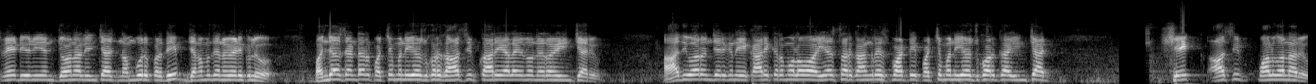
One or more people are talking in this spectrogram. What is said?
trade union zonal incharge Namburu Pradeep జన్మదిన వేడుకలు పంజాబ్ సెంటర్ పశ్చిమ నియోజకవర్గ ఆసిఫ్ కార్యాలయంలో నిర్వహించారు. ఆదివారం జరిగిన ఈ కార్యక్రమంలో వైఎస్ఆర్ కాంగ్రెస్ పార్టీ పశ్చిమ నియోజకవర్గ ఇన్ఛార్జ్ షేక్ ఆసిఫ్ పాల్గొన్నారు.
